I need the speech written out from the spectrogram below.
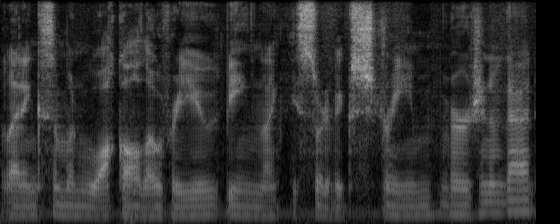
letting someone walk all over you, being like the sort of extreme version of that.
